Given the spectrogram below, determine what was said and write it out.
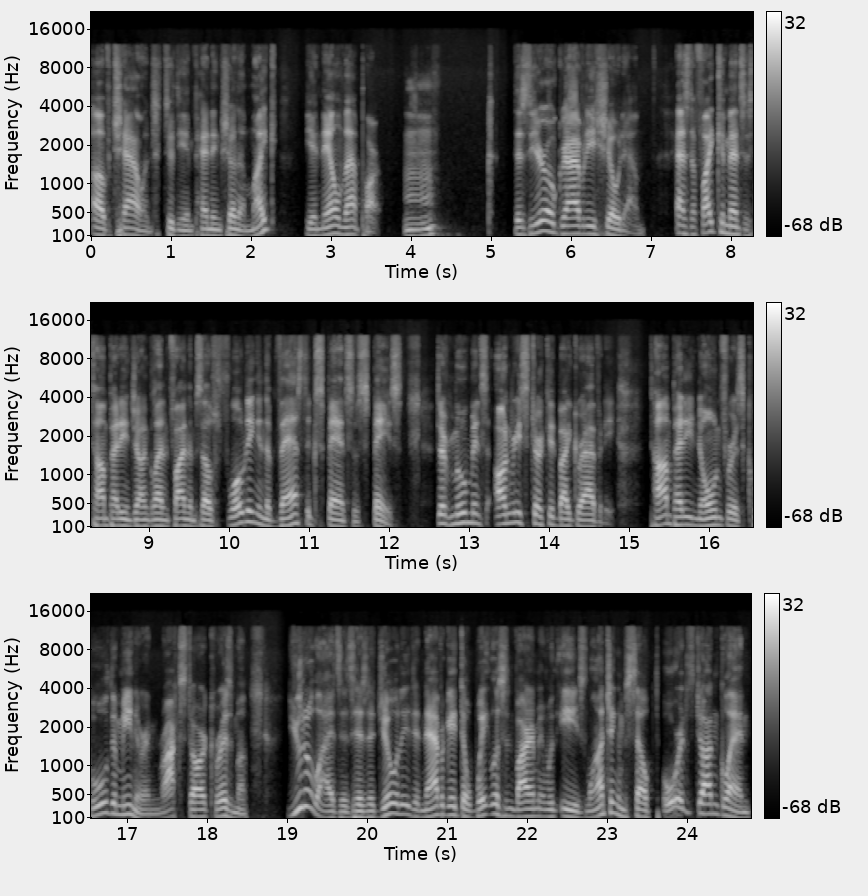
of challenge to the impending showdown. Mike, you nailed that part. Mhm. The zero gravity showdown. As the fight commences, Tom Petty and John Glenn find themselves floating in the vast expanse of space, their movements unrestricted by gravity. Tom Petty, known for his cool demeanor and rock star charisma, utilizes his agility to navigate the weightless environment with ease, launching himself towards John Glenn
